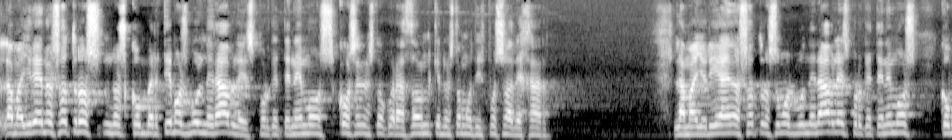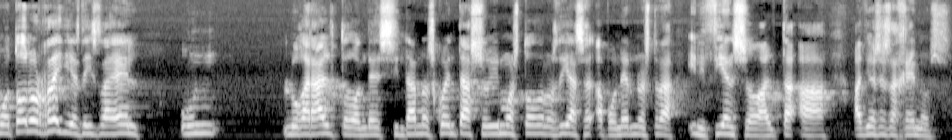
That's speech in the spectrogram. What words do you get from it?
la mayoría de nosotros nos convertimos vulnerables porque tenemos cosas en nuestro corazón que no estamos dispuestos a dejar. La mayoría de nosotros somos vulnerables porque tenemos, como todos los reyes de Israel, un, lugar alto donde sin darnos cuenta subimos todos los días a poner nuestro incienso a, dioses ajenos.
